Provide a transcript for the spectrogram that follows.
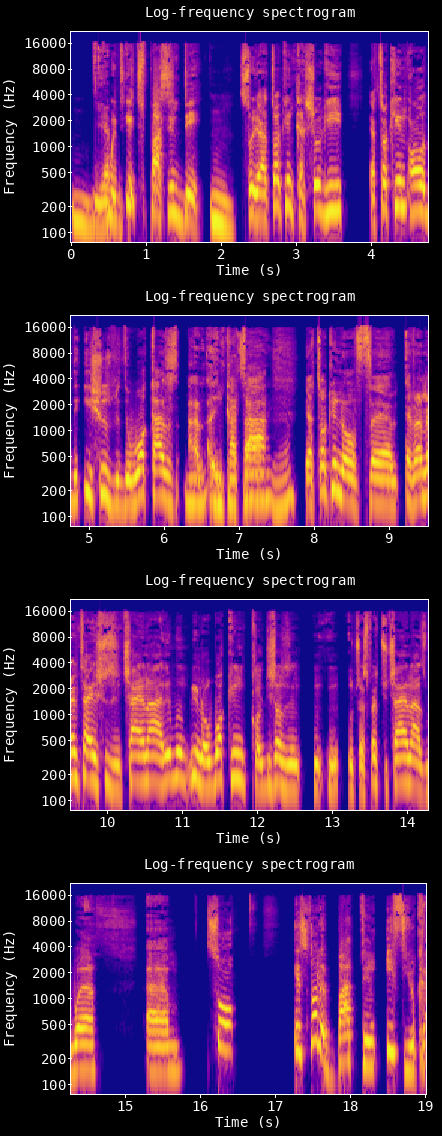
Yep. with each passing day. Mm. So you are talking Khashoggi, you're talking all the issues with the workers uh, in Qatar, yeah. you're talking of um, environmental issues in China and even, you know, working conditions in, in, in- with respect to China as well. Um, so it's not a bad thing if you can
